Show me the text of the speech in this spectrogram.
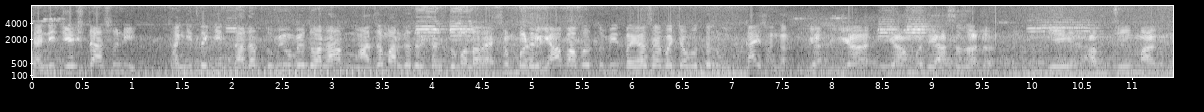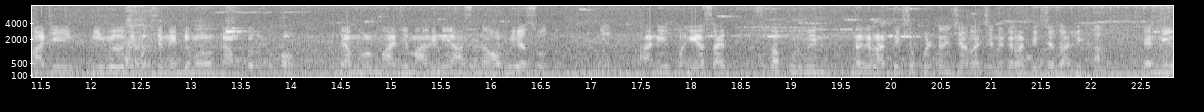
त्यांनी ज्येष्ठ असूनही सांगितलं की दादा तुम्ही उमेदवार राहा माझं मार्गदर्शन तुम्हाला राहील. शंभर. याबाबत तुम्ही भैयासाहेबांच्या बद्दल काय सांगाल? या यामध्ये असं झालं की आमची माग माझी मी विरोधी पक्ष नेते म्हणून काम करतो. हो. त्यामुळं माझी मागणी असणं ऑब्वियस होतं. आणि भैयासाहेब सुद्धा पूर्वी नगराध्यक्ष फलटण शहराचे नगराध्यक्ष झाले. त्यांनी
